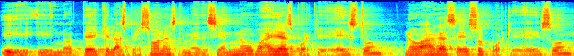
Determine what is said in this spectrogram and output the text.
Y, noté que las personas que me decían, no vayas porque esto, no hagas eso porque eso,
